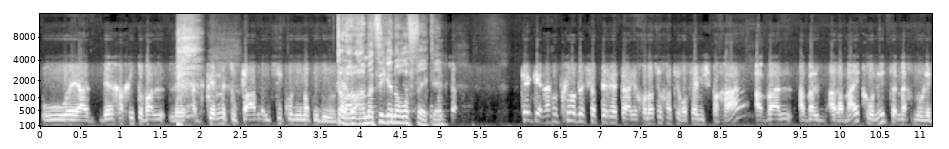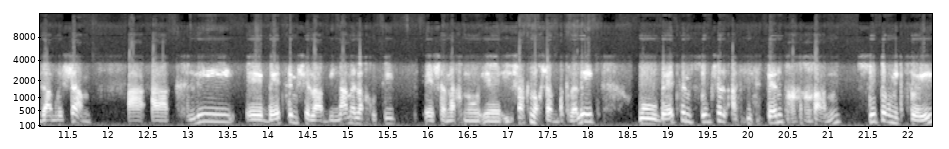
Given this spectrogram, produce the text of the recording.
הוא אה, הדרך הכי טובה לעדכן מטופל על סיכונים עתידיים. טוב, המציג אינו רופא, כן? כן, כן, אנחנו צריכים עוד לשפר את היכולות שלך כרופא משפחה, אבל, אבל הרמה העקרונית אנחנו לגמרי שם. הכלי אה, בעצם של הבינה מלאכותית שאנחנו השקנו עכשיו בכללית, הוא בעצם סוג של אסיסטנט חכם, סופר מקצועי,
